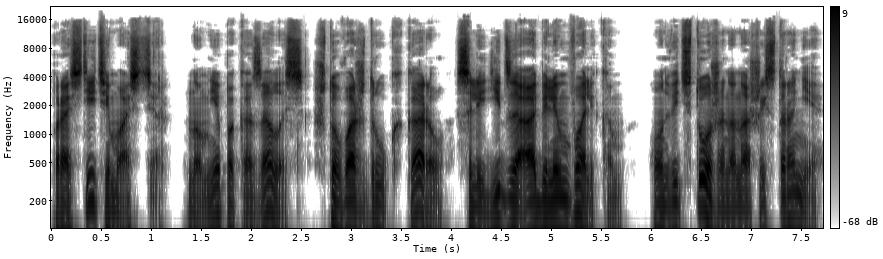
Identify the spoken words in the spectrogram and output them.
«Простите, мастер, но мне показалось, что ваш друг Карл следит за Абелем Вальком. Он ведь тоже на нашей стороне.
